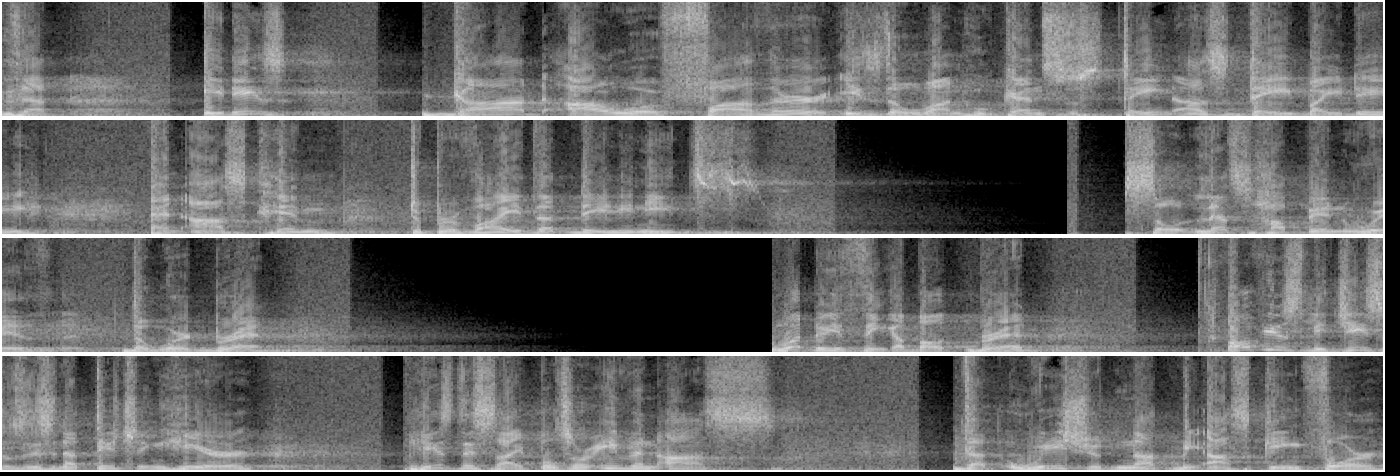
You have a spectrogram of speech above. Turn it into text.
that it is God our Father is the one who can sustain us day by day and ask him to provide that daily needs. So let's hop in with the word bread. What do you think about bread? Obviously, Jesus is not teaching here his disciples or even us that we should not be asking for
